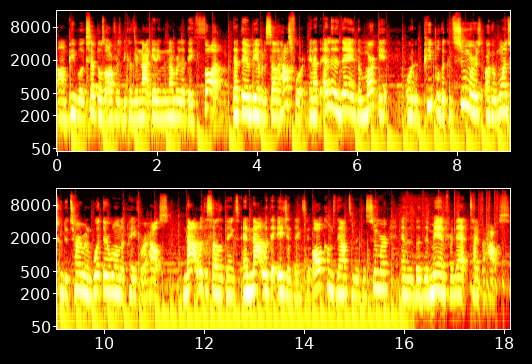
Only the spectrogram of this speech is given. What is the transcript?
um, people accept those offers because they're not getting the number that they thought that they would be able to sell the house for. And at the end of the day, the market or the people, the consumers are the ones who determine what they're willing to pay for a house not what the seller thinks and not what the agent thinks. It all comes down to the consumer and the demand for that type of house.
